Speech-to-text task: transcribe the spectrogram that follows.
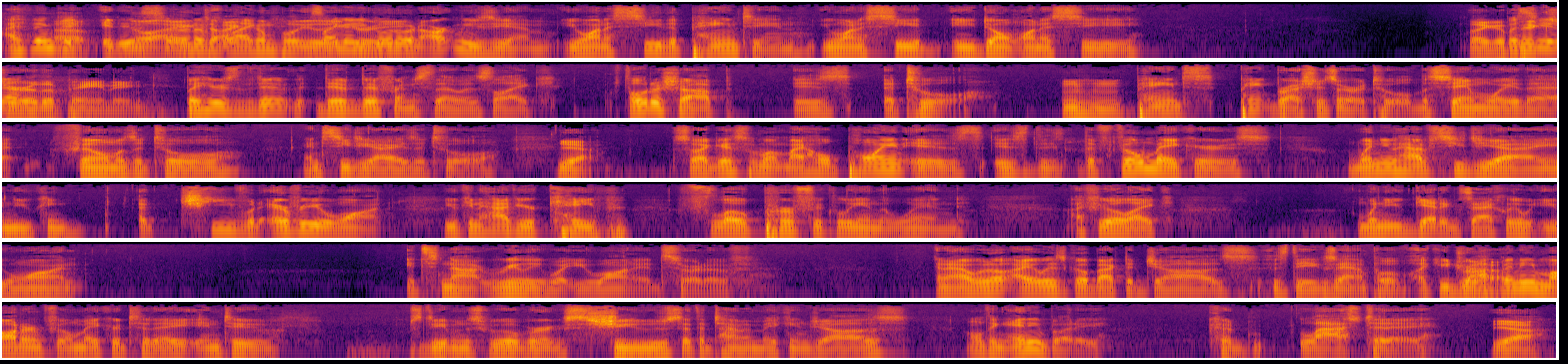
I think Uh, it, it is no, I- sort of I like completely it's like when you go to an art museum. You want to see the painting. You want to see. You don't want to see like a But see, picture that- of the painting. But here's the, di- the difference, though: is like Photoshop is a tool. Mm-hmm. Paint paintbrushes are a tool, the same way that film is a tool and CGI is a tool. Yeah. So I guess what my whole point is is the, the filmmakers, when you have CGI and you can achieve whatever you want, you can have your cape flow perfectly in the wind. I feel like when you get exactly what you want, it's not really what you wanted, sort of. And I would I always go back to Jaws as the example. Like you drop Yeah. any modern filmmaker today into Steven Spielberg's shoes at the time of making Jaws, I don't think anybody could last today. Yeah.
